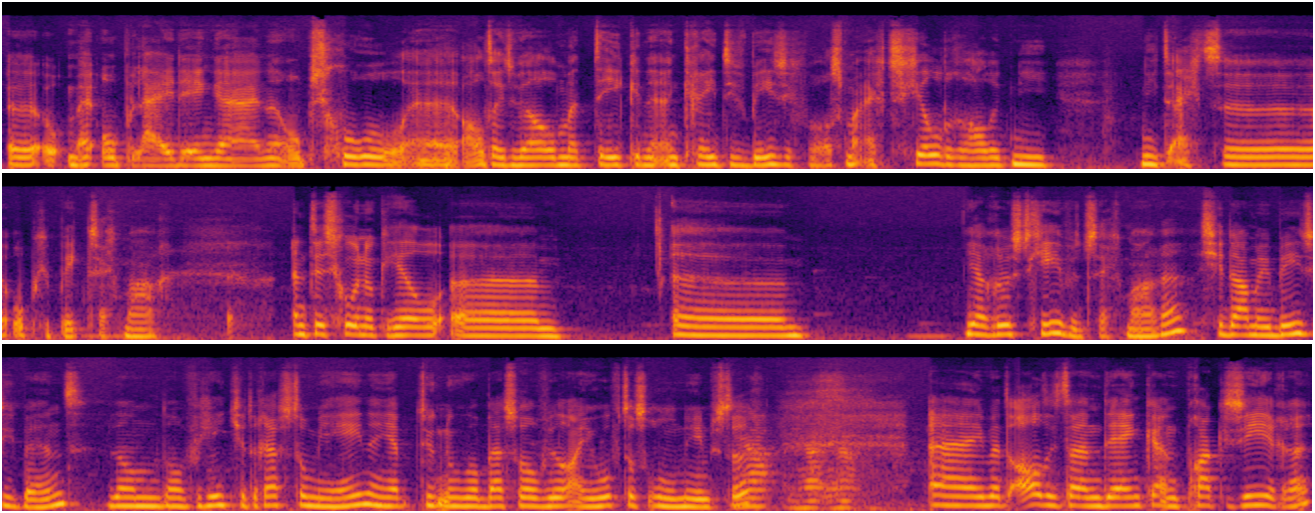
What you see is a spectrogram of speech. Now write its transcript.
eh, op mijn opleiding en op school eh, altijd wel met tekenen en creatief bezig was. Maar echt schilderen had ik niet, niet echt opgepikt, zeg maar. En het is gewoon ook heel ehm, ehm, ja, rustgevend, zeg maar. Hè? Als je daarmee bezig bent, dan, dan vergeet je de rest om je heen. En je hebt natuurlijk nog wel best wel veel aan je hoofd als onderneemster. ja, ja. En je bent altijd aan het denken en praktiseren.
